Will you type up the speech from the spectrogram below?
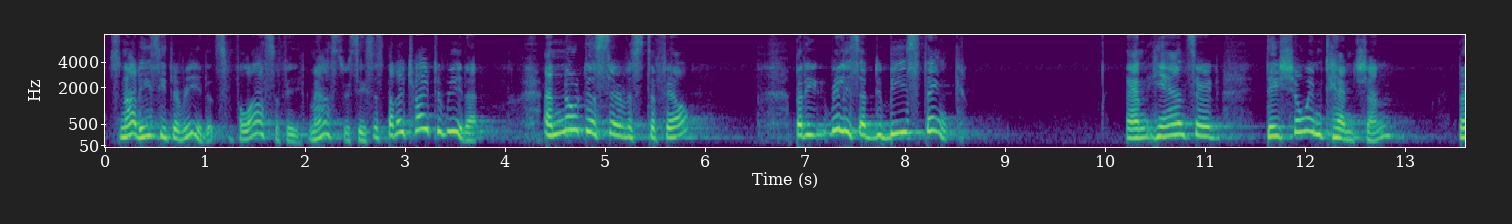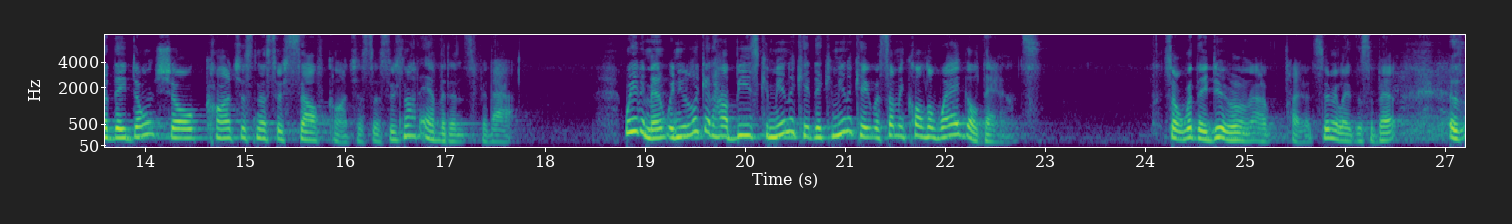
It's not easy to read. It's philosophy master's thesis, but I tried to read it. And no disservice to Phil, but he really said, Do bees think? And he answered, They show intention, but they don't show consciousness or self consciousness. There's not evidence for that. Wait a minute, when you look at how bees communicate, they communicate with something called a waggle dance. So, what they do, and I'll try to simulate this a bit, is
